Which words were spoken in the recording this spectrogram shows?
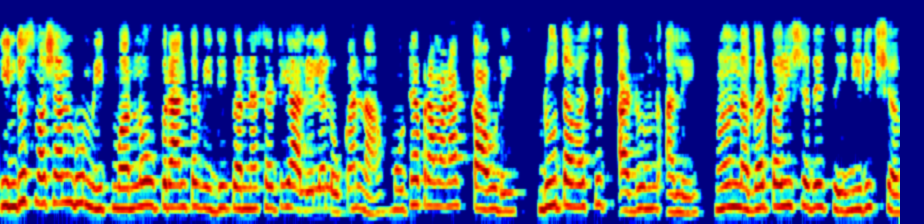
हिंदू स्मशानभूमीत मरणोपरांत विधी करण्यासाठी आलेल्या लोकांना मोठ्या प्रमाणात कावडे मृत अवस्थेत आढळून आले. म्हणून नगर परिषदेचे निरीक्षक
